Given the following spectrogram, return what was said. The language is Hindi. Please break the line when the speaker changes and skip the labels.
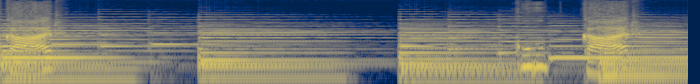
Speaker 1: car coop car coop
